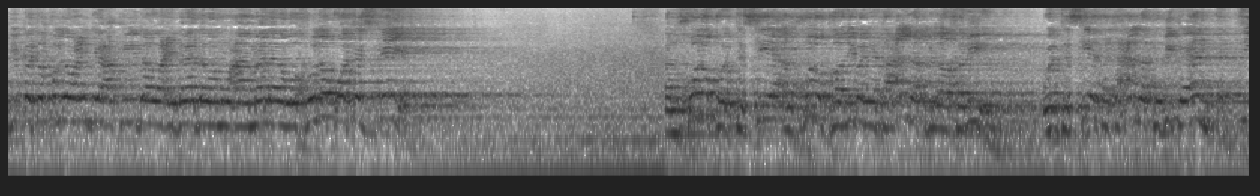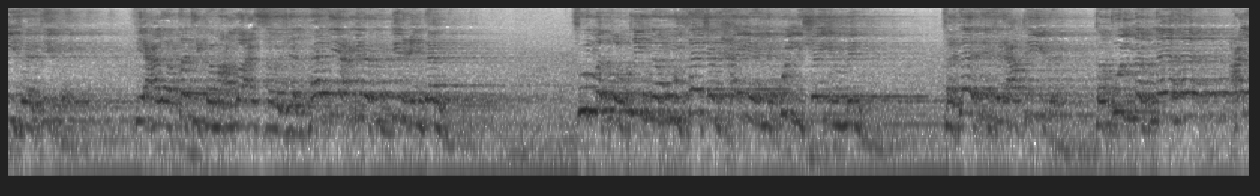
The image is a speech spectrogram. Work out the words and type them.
يبقى تقول له عندي عقيدة وعبادة ومعاملة وخلق وتزكية. الخلق والتزكية الخلق غالبا يتعلق بالآخرين والتزكية تتعلق بك أنت في ذاتك في علاقتك مع الله عز وجل. هذه أعملة الدين عندنا. ثم تعطيه نموذجا حيا لكل شيء منه. فتأتي في العقيدة تقول مبناها على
